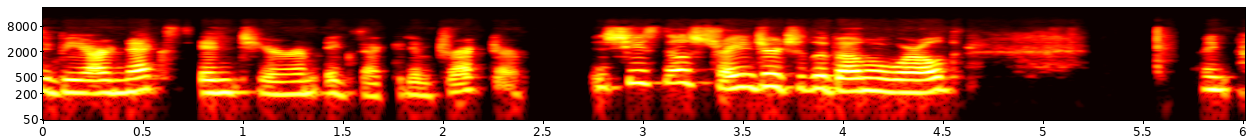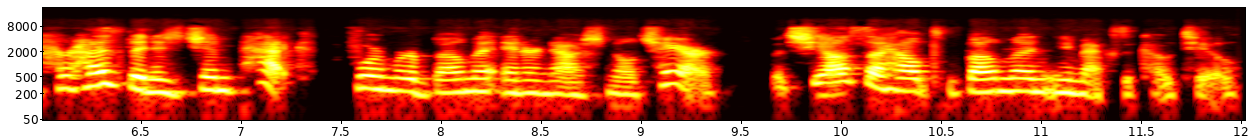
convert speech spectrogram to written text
to be our next interim executive director. And she's no stranger to the BOMA world. And her husband is Jim Peck, former BOMA International Chair but she also helped BOMA, New Mexico too.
